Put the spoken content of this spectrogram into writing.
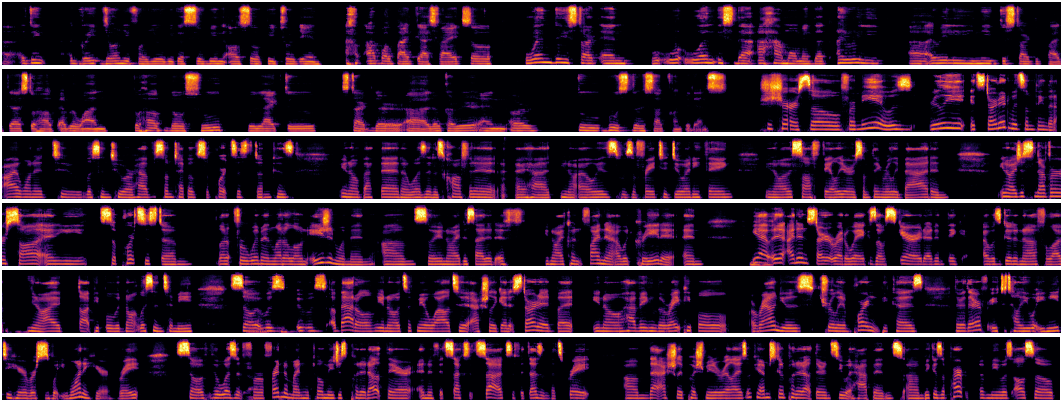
I think a great journey for you because you've been also featured in Apple Podcast, right? So when do you start and w- when is the aha moment that I really uh, I really need to start the podcast to help everyone, to help those who would like to start their uh, their career and or to boost their self confidence. Sure. So for me, it was really it started with something that I wanted to listen to or have some type of support system because you know back then I wasn't as confident. I had you know I always was afraid to do anything. You know I always saw failure as something really bad and you know, I just never saw any support system for women, let alone Asian women. Um, so, you know, I decided if, you know, I couldn't find it, I would create it. And mm-hmm. yeah, I didn't start it right away because I was scared. I didn't think I was good enough. A lot, you know, I thought people would not listen to me. So it was, mm-hmm. it was a battle. You know, it took me a while to actually get it started, but, you know, having the right people around you is truly important because they're there for you to tell you what you need to hear versus what you want to hear, right? So if it wasn't yeah. for a friend of mine who told me just put it out there, and if it sucks, it sucks. If it doesn't, that's great. Um, that actually pushed me to realize, okay, I'm just going to put it out there and see what happens. Um, because a part of me was also,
